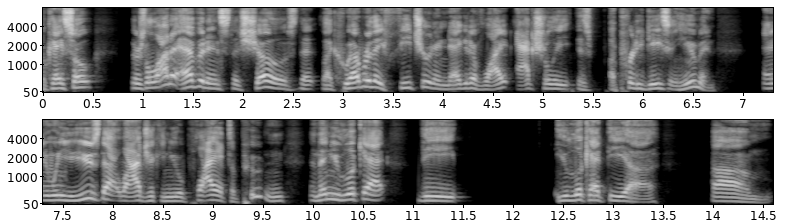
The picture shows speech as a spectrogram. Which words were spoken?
Okay, so there's a lot of evidence that shows that like whoever they feature in a negative light actually is a pretty decent human. And when you use that logic and you apply it to Putin, and then you look at the you look at the uh um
